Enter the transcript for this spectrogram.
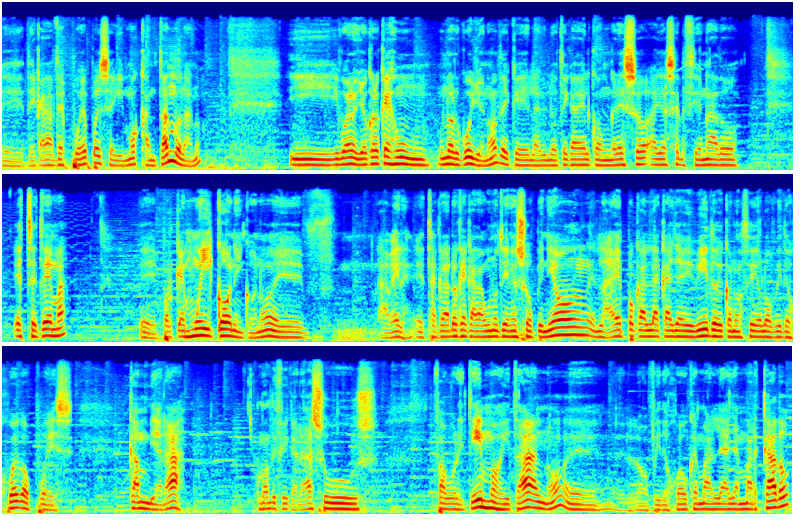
eh, décadas después, pues seguimos cantándola, ¿no? Y, bueno, yo creo que es un, orgullo, ¿no? De que la Biblioteca del Congreso haya seleccionado este tema, eh, porque es muy icónico, ¿no? Eh, a ver, está claro que cada uno tiene su opinión, la época en la que haya vivido y conocido los videojuegos, pues cambiará, modificará sus favoritismos y tal, ¿no? Eh, los videojuegos que más le hayan marcado.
